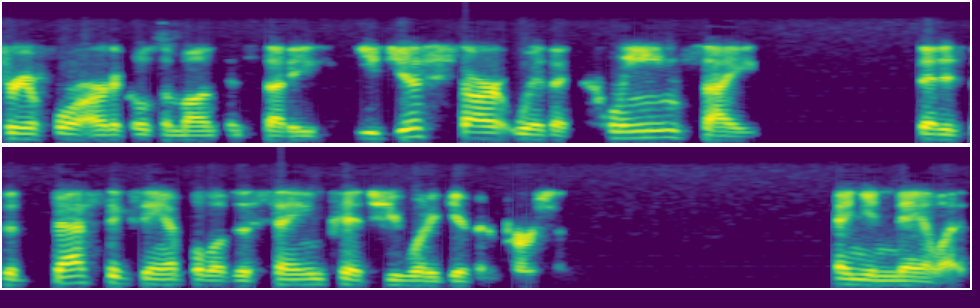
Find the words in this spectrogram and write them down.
three or four articles a month and studies. You just start with a clean site that is the best example of the same pitch you would have given in person. And you nail it.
